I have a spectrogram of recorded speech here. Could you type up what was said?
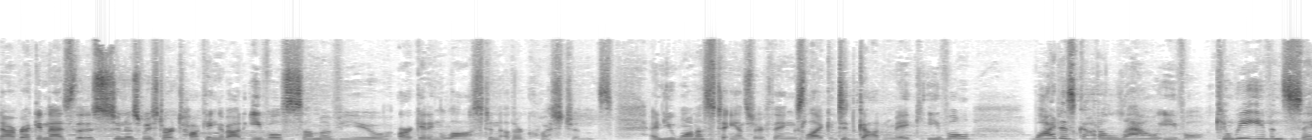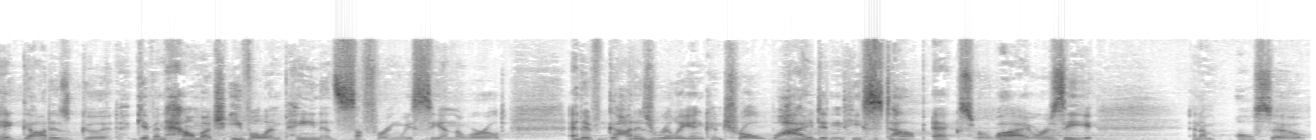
Now, I recognize that as soon as we start talking about evil, some of you are getting lost in other questions. And you want us to answer things like Did God make evil? Why does God allow evil? Can we even say God is good, given how much evil and pain and suffering we see in the world? And if God is really in control, why didn't he stop X or Y or Z? And I'm also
